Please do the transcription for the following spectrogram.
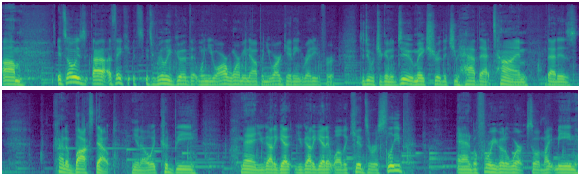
um, it's always uh, I think it's it's really good that when you are warming up and you are getting ready for to do what you're going to do, make sure that you have that time that is kind of boxed out. You know, it could be, man, you got to get you got to get it while the kids are asleep and before you go to work. So it might mean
